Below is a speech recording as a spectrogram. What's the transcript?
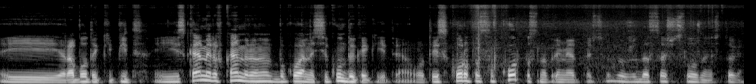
и работа кипит. И из камеры в камеру ну, буквально секунды какие-то. Вот из корпуса в корпус, например, то есть это уже достаточно сложная история.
